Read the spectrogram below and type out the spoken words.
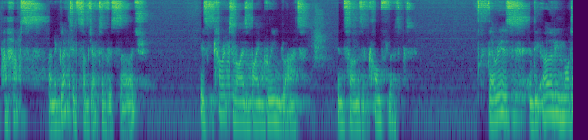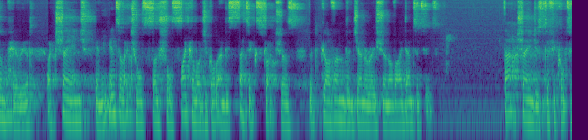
perhaps a neglected subject of research, is characterized by Greenblatt in terms of conflict. There is, in the early modern period, a change in the intellectual, social, psychological, and aesthetic structures that govern the generation of identities. That change is difficult to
